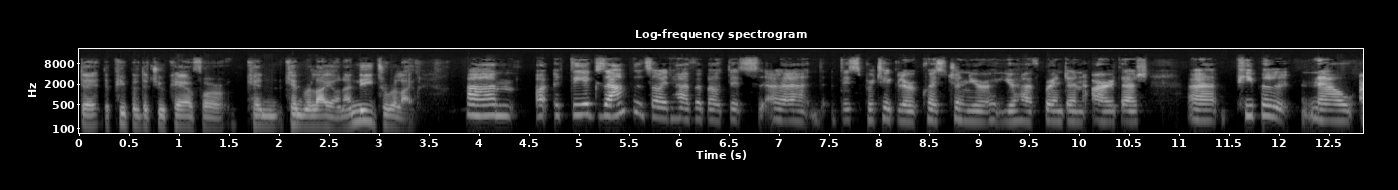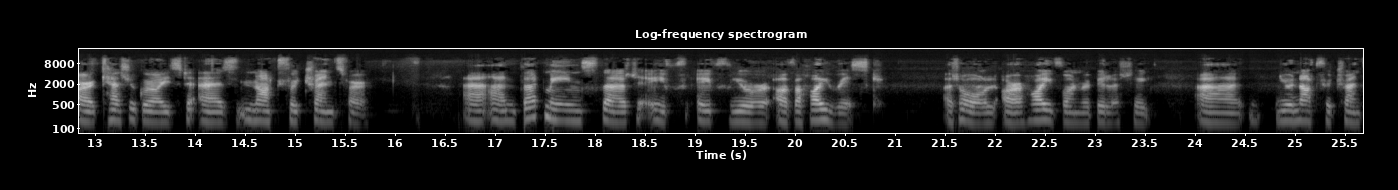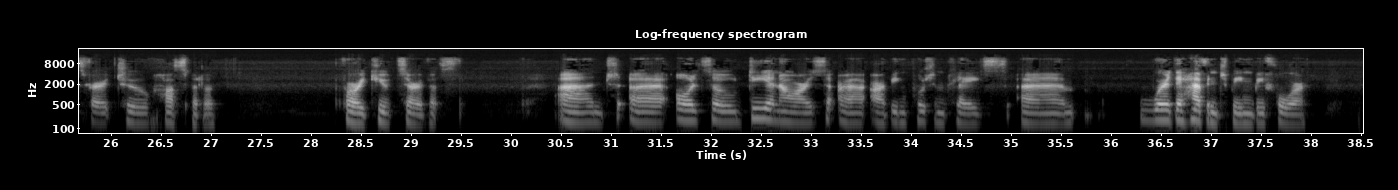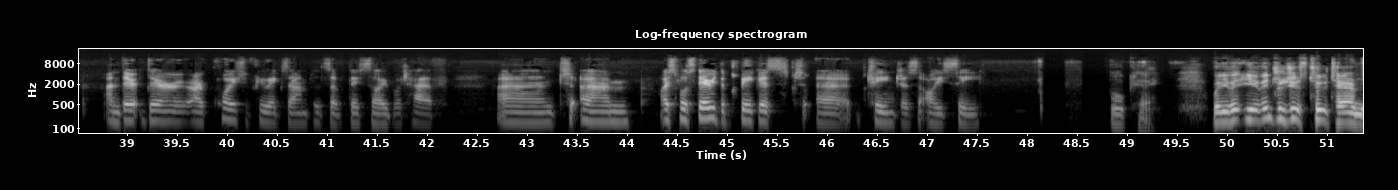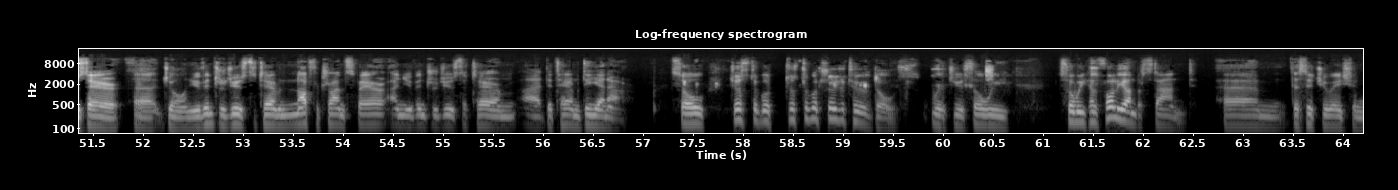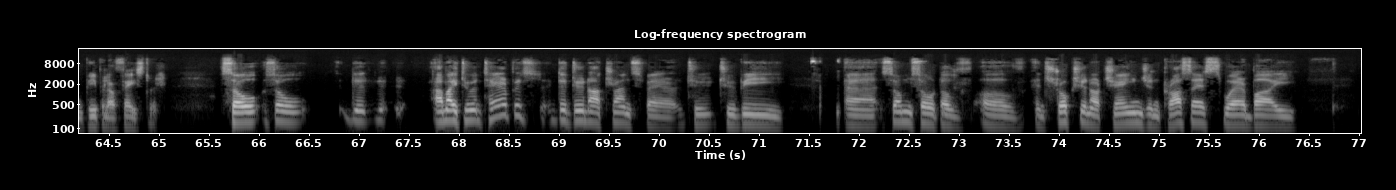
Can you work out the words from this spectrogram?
the, the people that you care for can can rely on and need to rely on? Um uh, the examples I'd have about this uh, this particular question you you have, Brendan, are that uh, people now are categorized as not for transfer, uh, and that means that if if you're of a high risk at all or high vulnerability, uh, you're not for transfer to hospital for acute service. And uh, also, DNRs are, are, being put in place um, where they haven't been before. And there, there are quite a few examples of this I would have. And um, I suppose they're the biggest uh, changes I see. Okay. Well, you've, you've introduced two terms there, uh, Joan. You've introduced the term not for transfer, and you've introduced the term uh, the term DNR. So just to go just to go through the two of those with you, so we so we can fully understand um, the situation people are faced with. So so the, am I to interpret the do not transfer to to be uh, some sort of of instruction or change in process whereby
